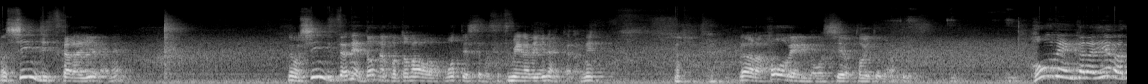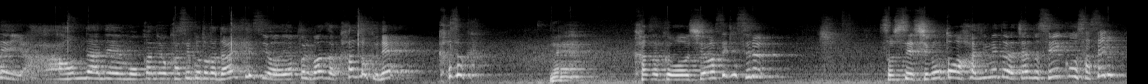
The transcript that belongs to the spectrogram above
まあ、真実から言えばね。でも真実はねどんな言葉をもってしても説明ができないからね。だから方便の教えを説いてるわけです方面から言えばねいやーほんなねもうお金を稼ぐことが大事ですよ。やっぱりまずは家族ね。家族。ね。家族を幸せにする。そして仕事を始めたらちゃんと成功させる。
